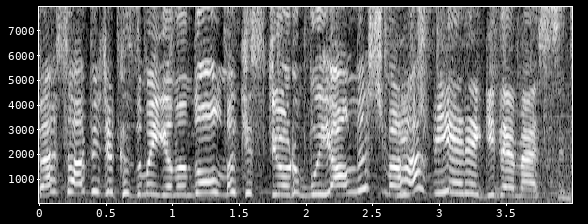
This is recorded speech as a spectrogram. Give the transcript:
Ben sadece kızımın yanında olmak istiyorum. Bu yanlış mı? ha? Hiçbir yere gidemezsin.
